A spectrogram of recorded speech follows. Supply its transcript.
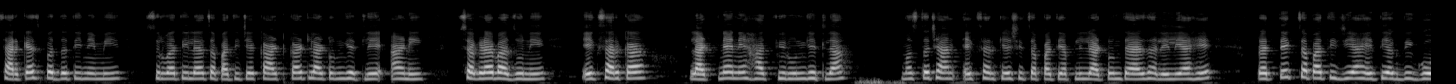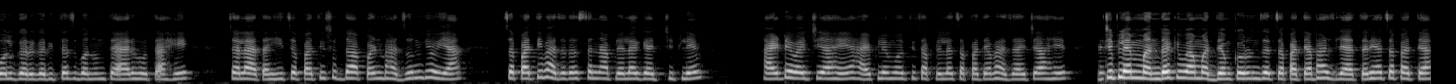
सारख्याच पद्धतीने मी सुरुवातीला चपातीचे काट काट लाटून घेतले आणि सगळ्या बाजूने एकसारखा लाटण्याने हात फिरून घेतला. मस्त छान एकसारखी अशी चपाती आपली लाटून तयार झालेली आहे. प्रत्येक चपाती जी आहे ती अगदी गोल गरगरीतच बनून तयार होत आहे. चला आता ही चपातीसुद्धा आपण भाजून घेऊया. चपाती भाजत असताना आपल्याला गॅसची फ्लेम हाय ठेवायची आहे. हाय फ्लेमवरतीच आपल्याला चपात्या भाजायच्या आहेत. म्हणजे त्याची फ्लेम मंद किंवा मध्यम करून जर चपात्या भाजल्या तर ह्या चपात्या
